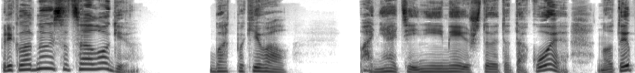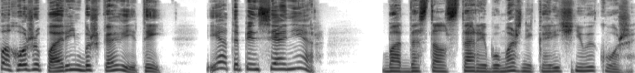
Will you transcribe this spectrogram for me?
«Прикладную социологию». Бат покивал. «Понятия не имею, что это такое, но ты, похоже, парень башковитый. Я-то пенсионер». Бат достал старый бумажник коричневой кожи.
